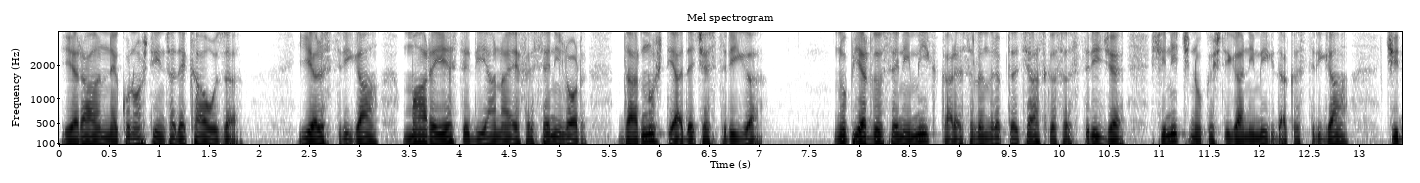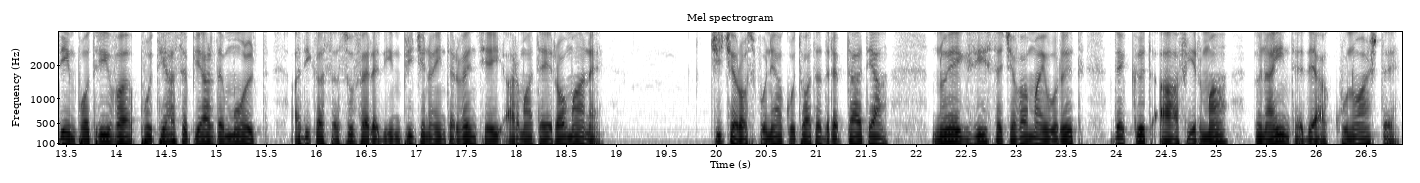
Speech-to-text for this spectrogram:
era în necunoștință de cauză. El striga, mare este Diana Efesenilor, dar nu știa de ce strigă. Nu pierduse nimic care să-l îndreptățească să strige și nici nu câștiga nimic dacă striga, ci din potrivă putea să piardă mult, adică să sufere din pricina intervenției armatei romane. Cicero spunea cu toată dreptatea, nu există ceva mai urât decât a afirma înainte de a cunoaște.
